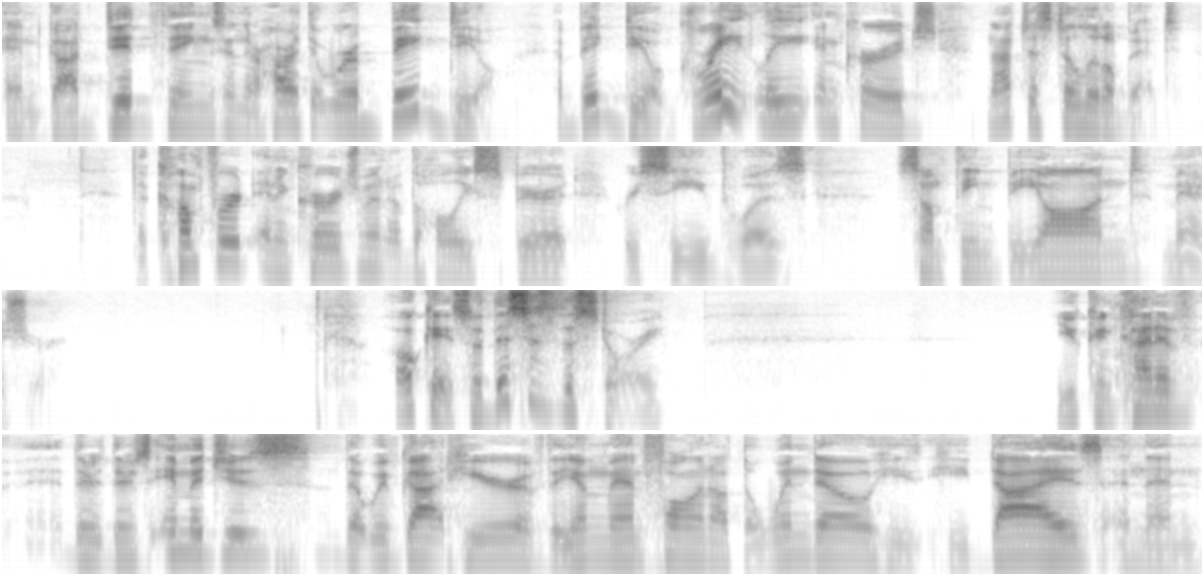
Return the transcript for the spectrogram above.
and God did things in their heart that were a big deal, a big deal. Greatly encouraged, not just a little bit. The comfort and encouragement of the Holy Spirit received was something beyond measure. Okay, so this is the story. You can kind of, there, there's images that we've got here of the young man falling out the window. He, he dies, and then,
